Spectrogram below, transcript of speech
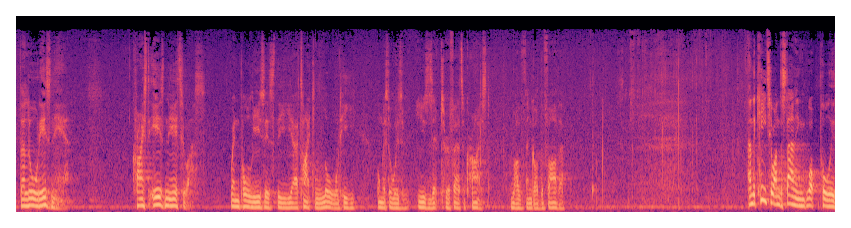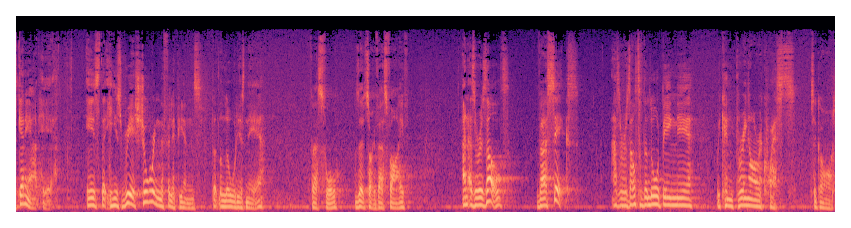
The Lord is near. Christ is near to us. When Paul uses the uh, title Lord, he almost always uses it to refer to Christ rather than God the Father. And the key to understanding what Paul is getting at here is that he's reassuring the Philippians that the Lord is near, verse 4, sorry, verse 5. And as a result, verse 6, as a result of the Lord being near, we can bring our requests to God.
